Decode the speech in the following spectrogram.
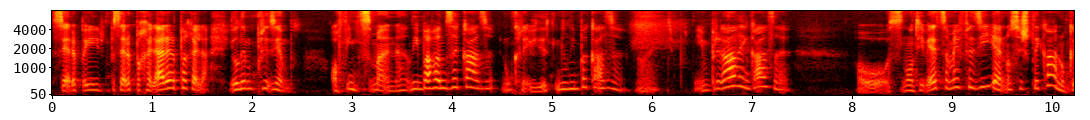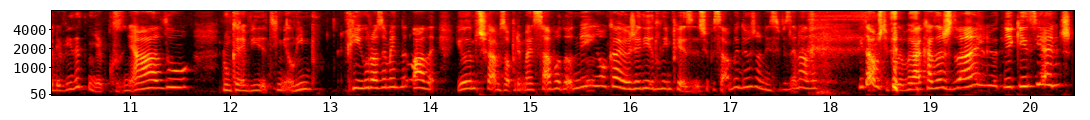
Se era para ir, se era para ralhar, era para ralhar. Eu lembro, por exemplo, ao fim de semana, limpávamos a casa. Nunca na vida tinha limpa a casa, não é? Tipo, tinha empregada em casa. Ou se não tivesse, também fazia, não sei explicar. Nunca na vida tinha cozinhado, nunca na vida tinha limpo rigorosamente nada. Eu lembro de chegarmos ao primeiro sábado ao domingo, ok, hoje é dia de limpeza. Eu pensava, meu Deus, eu nem sei fazer nada. E estávamos tipo a limpar casas de banho, eu tinha 15 anos.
